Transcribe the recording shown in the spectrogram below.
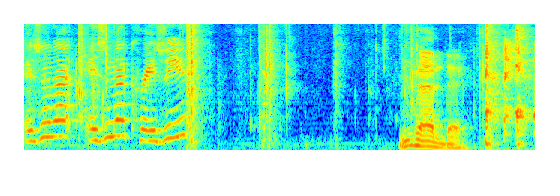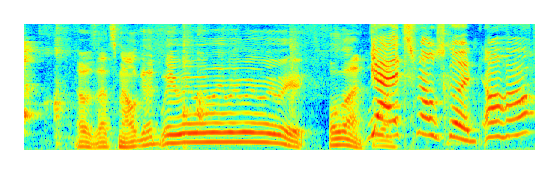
Isn't that isn't that crazy? You've had a day. Oh, does that smell good? Wait, wait, wait, wait, wait, wait, wait, wait. Hold on. Yeah, it smells good. Uh huh.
